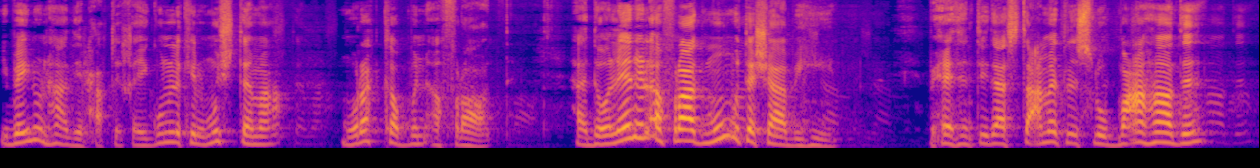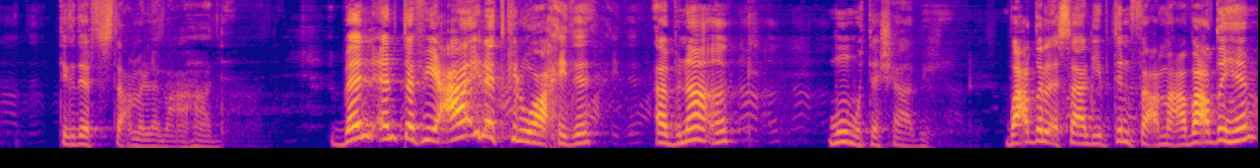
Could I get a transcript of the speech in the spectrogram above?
يبينون هذه الحقيقة. يقول لك المجتمع مركب من أفراد. هذولين الأفراد مو متشابهين. بحيث أنت إذا استعملت الأسلوب مع هذا تقدر تستعمله مع هذا. بل أنت في عائلتك الواحده أبنائك مو متشابهين. بعض الأساليب تنفع مع بعضهم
